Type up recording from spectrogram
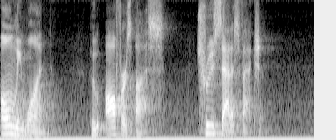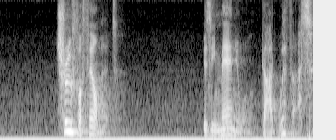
only one who offers us true satisfaction, true fulfillment is Emmanuel, God with us.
